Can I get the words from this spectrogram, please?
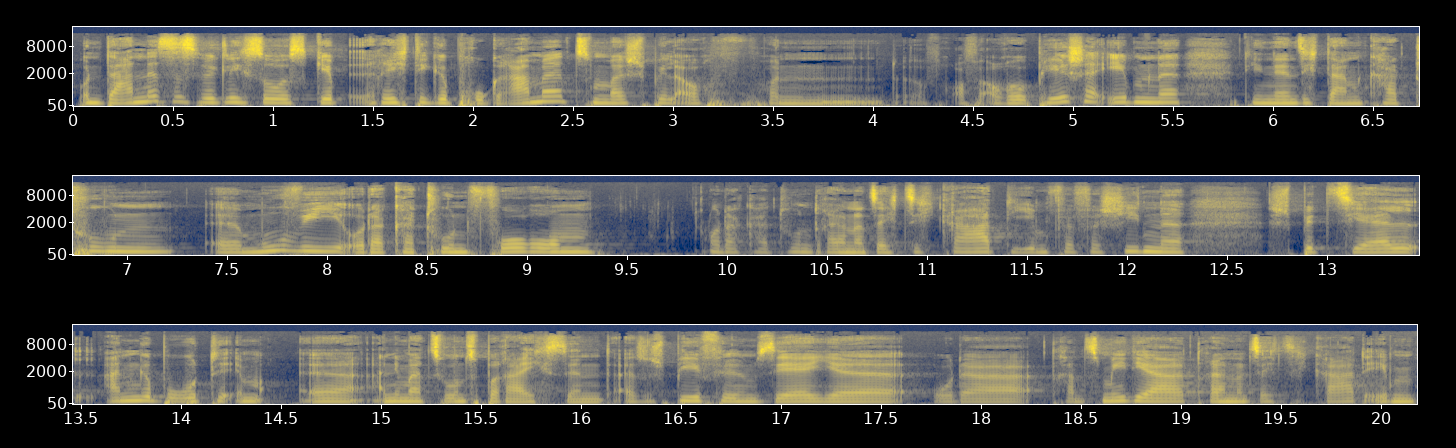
Und dann ist es wirklich so, es gibt richtige Programme, zum Beispiel auch von auf europäischer Ebene, die nennen sich dann Cartoon äh, Movie oder Cartoon Forum oder Cartoon 360 Grad, die eben für verschiedene speziell Angebote im äh, Animationsbereich sind, also Spielfilm, Serie oder Transmedia 360 Grad eben.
